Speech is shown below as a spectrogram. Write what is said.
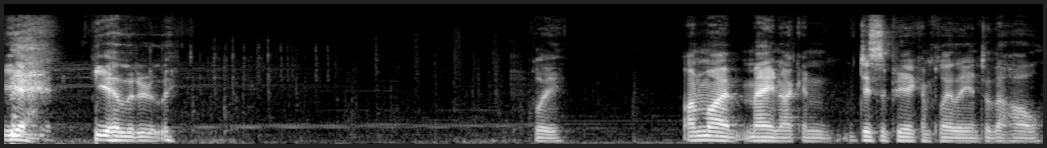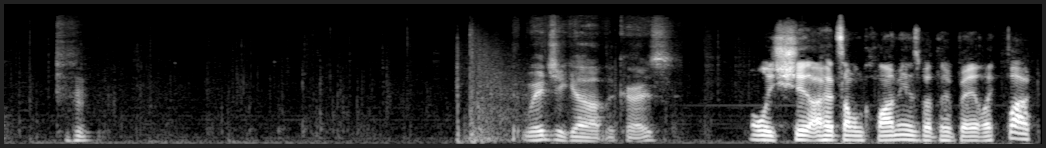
Yeah, yeah, literally. Plea. On my main, I can disappear completely into the hole. Where'd you go up the crows? Holy shit, I heard someone climbing, I was about to be like, fuck.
